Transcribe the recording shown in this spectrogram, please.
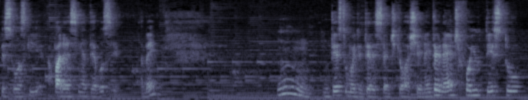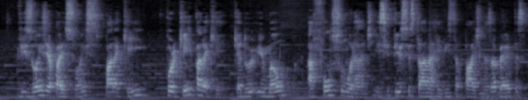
pessoas que aparecem até você, tá bem? Um, um, texto muito interessante que eu achei na internet foi o texto Visões e Aparições, para que, por que e para que, que é do irmão Afonso Murad. Esse texto está na revista Páginas Abertas.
